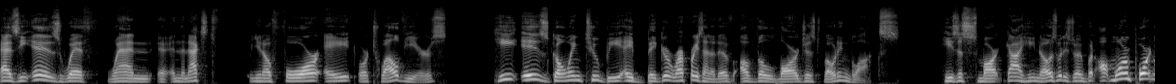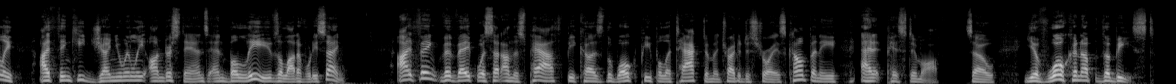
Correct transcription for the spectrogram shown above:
as he is with when in the next, you know, four, eight, or 12 years, he is going to be a bigger representative of the largest voting blocks. He's a smart guy. He knows what he's doing. But uh, more importantly, I think he genuinely understands and believes a lot of what he's saying. I think Vivek was set on this path because the woke people attacked him and tried to destroy his company, and it pissed him off. So you've woken up the beast.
